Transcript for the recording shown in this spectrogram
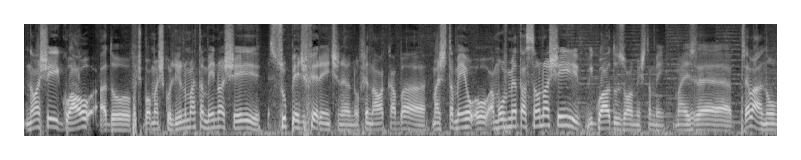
Não achei igual a do futebol masculino, mas também não achei super diferente, né? No final acaba. Mas também a movimentação não achei igual a dos homens também. Mas é. Sei lá, não.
